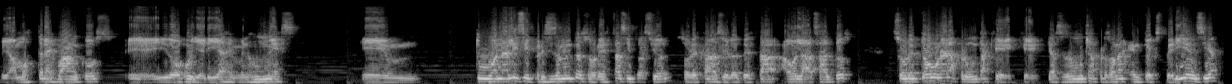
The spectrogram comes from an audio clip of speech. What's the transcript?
digamos, tres bancos eh, y dos joyerías en menos de un mes. Em, tu análisis precisamente sobre esta situación, sobre esta, de esta ola de asaltos, sobre todo una de las preguntas que, que, que hacen muchas personas en tu experiencia,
